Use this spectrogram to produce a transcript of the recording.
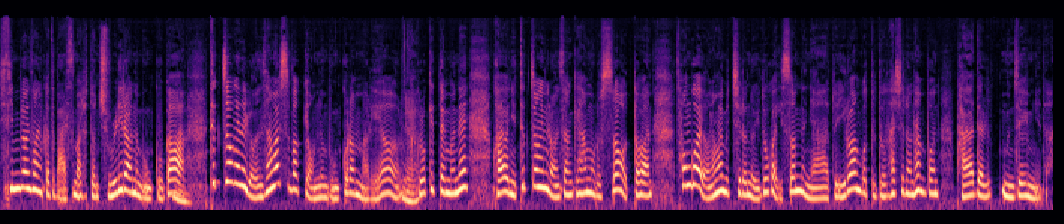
신변 호사님께서 말씀하셨던 줄리라는 문구가 음. 특정인을 연상할 수밖에 없는 문구란 말이에요. 예. 그렇기 때문에 과연 이 특정인을 연상케 함으로써 어떠한 선거에 영향을 미치려는 의도가 있었느냐 또 이러한 것들도 사실은 한번 봐야 될 문제입니다.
